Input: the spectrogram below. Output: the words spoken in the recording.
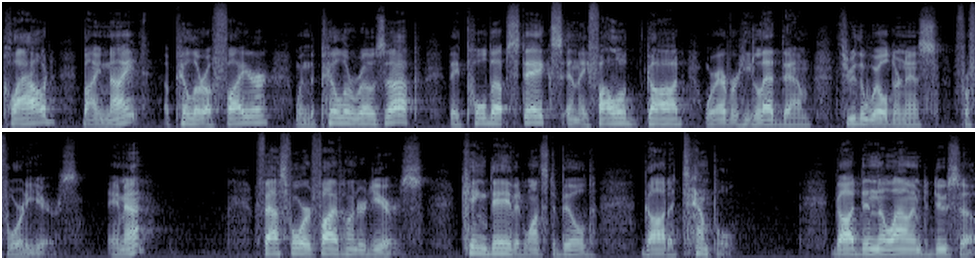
cloud, by night, a pillar of fire. When the pillar rose up, they pulled up stakes and they followed God wherever He led them through the wilderness for 40 years. Amen? Fast forward 500 years. King David wants to build God a temple. God didn't allow him to do so.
